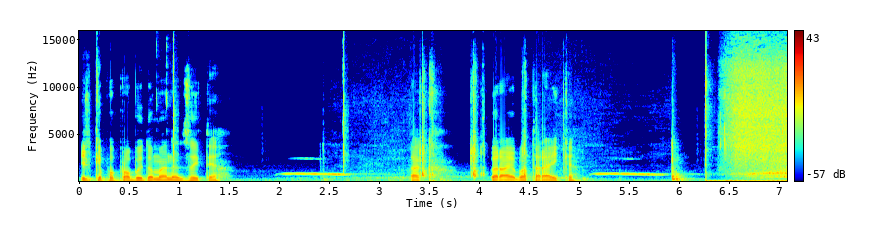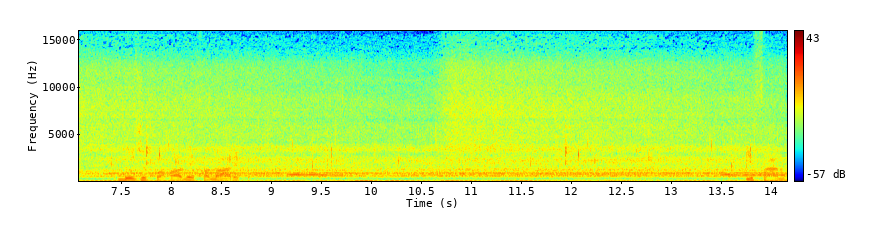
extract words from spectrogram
Тільки попробуй до мене зайти. Так, збираю батарейки. Дуже поганий фонарик. І фен.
